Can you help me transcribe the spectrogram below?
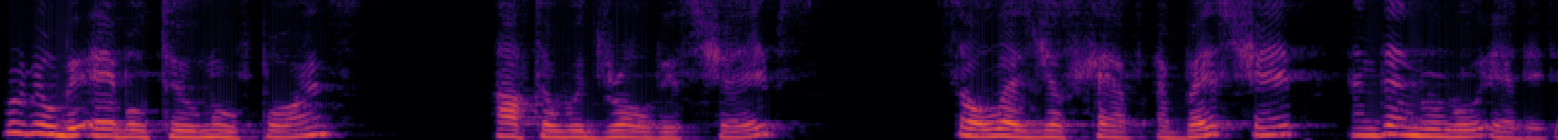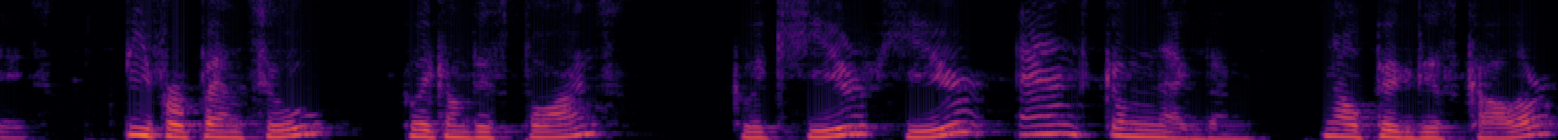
We will be able to move points after we draw these shapes. So let's just have a base shape and then we will edit it. P for pen tool, click on this point, click here, here and connect them. Now pick this color,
